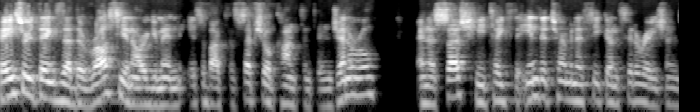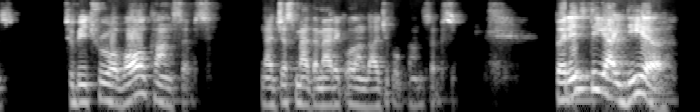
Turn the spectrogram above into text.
Feser thinks that the Rossian argument is about conceptual content in general, and as such, he takes the indeterminacy considerations to be true of all concepts, not just mathematical and logical concepts. But it's the idea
